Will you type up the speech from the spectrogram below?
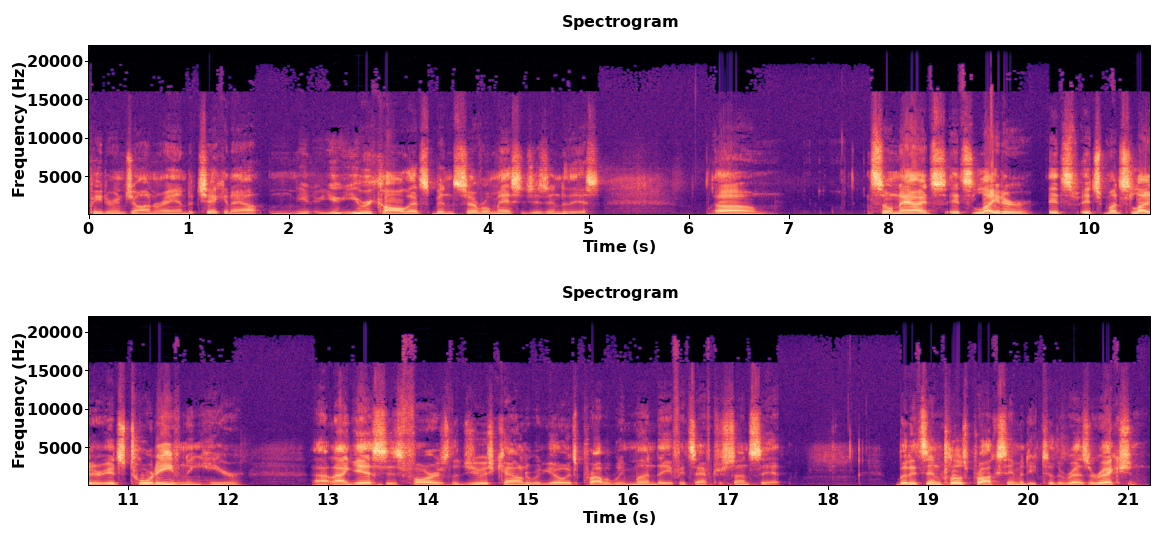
Peter and John ran to check it out. And you you, you recall that's been several messages into this. Um, so now it's it's later. It's it's much later. It's toward evening here. Uh, I guess as far as the Jewish calendar would go, it's probably Monday if it's after sunset. But it's in close proximity to the resurrection.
